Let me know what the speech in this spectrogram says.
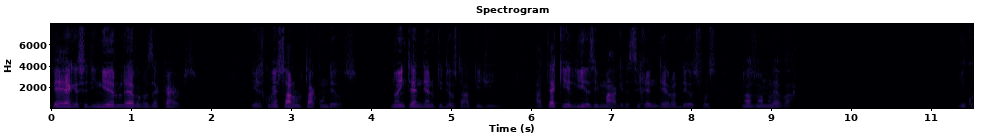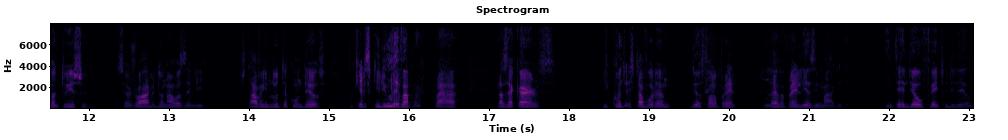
Pega esse dinheiro, leva para Zé Carlos. E eles começaram a lutar com Deus, não entendendo o que Deus estava pedindo. Até que Elias e Magda se renderam a Deus e falaram assim, nós vamos levar. Enquanto isso, seu Joab e Dona Roseli estavam em luta com Deus, porque eles queriam levar para Zé Carlos. E quando ele estava orando, Deus falou para ele: leva para Elias e Magda. Entendeu o feito de Deus?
